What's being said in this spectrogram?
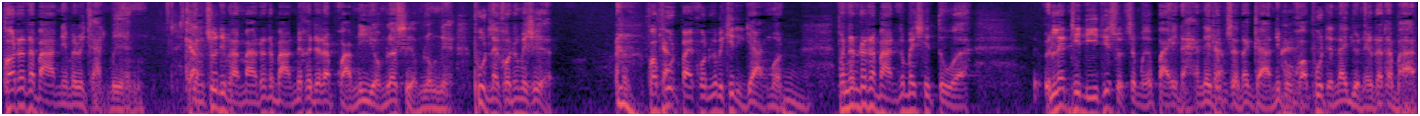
เพราะรัฐบาลเนี่ยมันเป็นการเมืองครับอย่างช่วงที่ผ่านมารัฐบาลไม่ค่อยได้รับความนิยมแล้วเสื่อมลงเนี่ยพูดอะไรคนก็ไม่เชื่อ พอพูดไปคนก็ไปคิดอีกอย่างหมด เพราะฉะนั้นรัฐบาลก็ไม่ใช่ตัว เล่นที่ดีที่สุดเสมอไปนะในทุกสถานการณ์ที่ผมขอพูดแต่นั้นอยู่ในรัฐบาล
